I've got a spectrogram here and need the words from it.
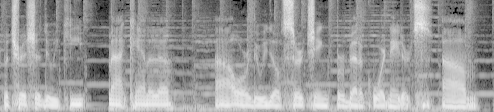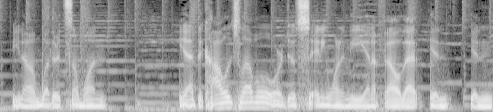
Patricia? Do we keep Matt Canada? Uh, or do we go searching for better coordinators? Um, you know, whether it's someone yeah, at the college level or just anyone in the NFL that can can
